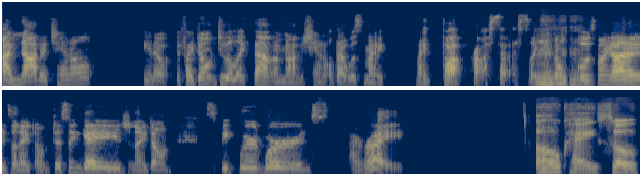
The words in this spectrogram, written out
i'm not a channel you know if i don't do it like them i'm not a channel that was my my thought process like mm-hmm. i don't mm-hmm. close my eyes and i don't disengage and i don't speak weird words i write Okay, so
